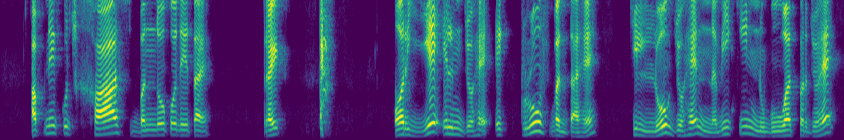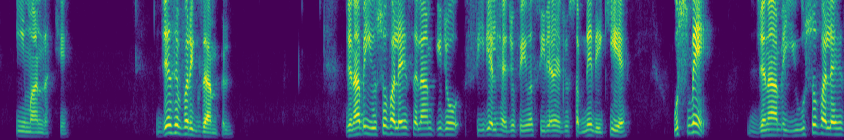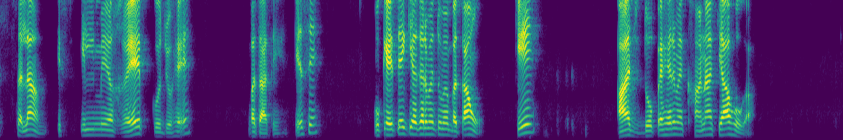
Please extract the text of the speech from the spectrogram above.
अपने कुछ खास बंदों को देता है राइट और ये इल्म जो है, एक प्रूफ बनता है कि लोग जो है, नबी की नबूवत पर जो है, ईमान रखे। जैसे फॉर एग्ज़ाम्पल जनाब यूसुफ अलैहिस्सलाम की जो सीरियल है, जो फ़ेमस सीरियल है, जो सबने देखी है, उसमें जनाब यूसुफ अलैहिस्सलाम इस इल्म गैब को जो है, बताते हैं। कैसे? वो कहते हैं कि अगर मैं तुम्हें बताऊँ कि आज दोपहर में खाना क्या होगा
